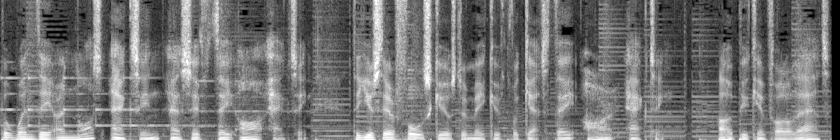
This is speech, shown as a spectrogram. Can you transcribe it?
but when they are not acting as if they are acting, they use their full skills to make you forget they are acting. I hope you can follow that.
